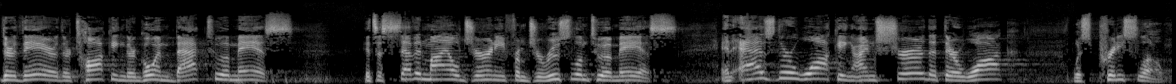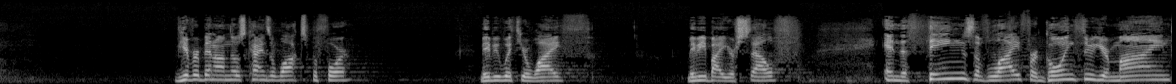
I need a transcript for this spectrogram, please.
They're there, they're talking, they're going back to Emmaus. It's a seven mile journey from Jerusalem to Emmaus. And as they're walking, I'm sure that their walk was pretty slow. Have you ever been on those kinds of walks before? Maybe with your wife, maybe by yourself and the things of life are going through your mind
